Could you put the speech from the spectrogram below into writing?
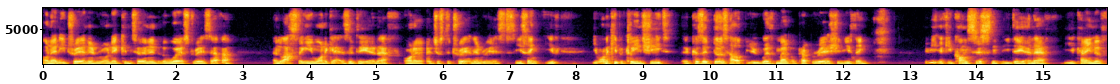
on any training run, it can turn into the worst race ever. And last thing you want to get is a DNF on a, just a training race. You think you you want to keep a clean sheet uh, because it does help you with mental preparation. You think if you, if you consistently DNF, you kind of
